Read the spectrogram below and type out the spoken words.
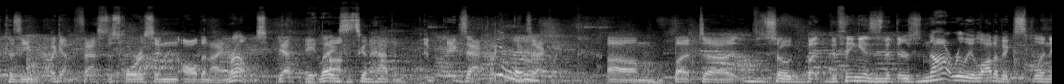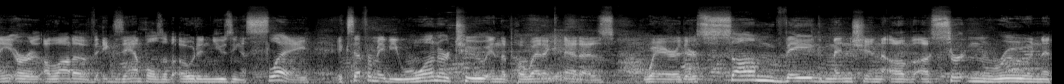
because he, again, fastest horse in all the nine realms. Yeah, eight legs. Uh, it's gonna happen. Exactly, exactly. Um, but uh, so, but the thing is, is that there's not really a lot of explanation or a lot of examples of Odin using a sleigh, except for maybe one or two in the Poetic Eddas, where there's some vague mention of a certain rune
